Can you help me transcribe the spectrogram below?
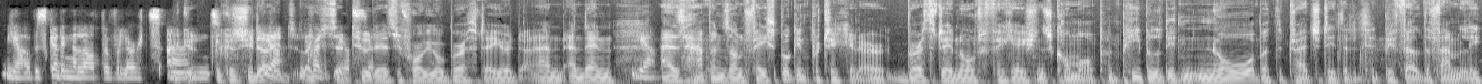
yeah, I was getting a lot of alerts and because she yeah, died, like you said, two days before your birthday, and and then, Yeah. as happens on Facebook in particular, birthday notifications come up, and people didn't know about the tragedy that it had befell the family.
